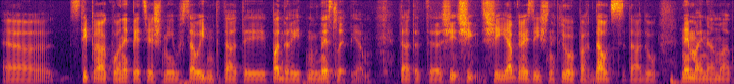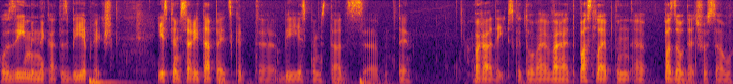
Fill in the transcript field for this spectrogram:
stiprāko nepieciešamību savu identitāti padarīt nu, neslēpjamu. Tātad uh, šī, šī, šī apgaizīšana kļuva par daudz tādu nemaināmāko zīmi nekā tas bija iepriekš. Iespējams arī tāpēc, ka uh, bija iespējams tādas te parādības, ka to var, varētu paslēpt un pazaudēt šo savu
